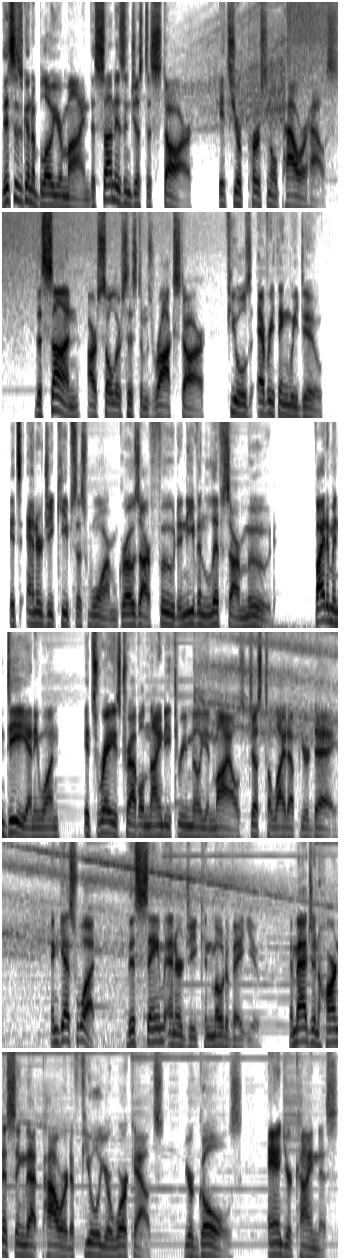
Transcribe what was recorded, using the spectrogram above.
This is gonna blow your mind. The sun isn't just a star, it's your personal powerhouse. The sun, our solar system's rock star, fuels everything we do. Its energy keeps us warm, grows our food, and even lifts our mood. Vitamin D, anyone? Its rays travel 93 million miles just to light up your day. And guess what? This same energy can motivate you. Imagine harnessing that power to fuel your workouts, your goals, and your kindness.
